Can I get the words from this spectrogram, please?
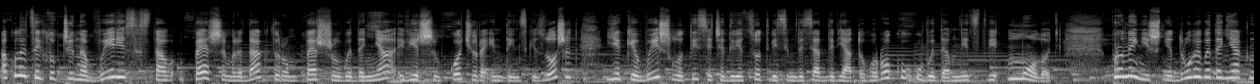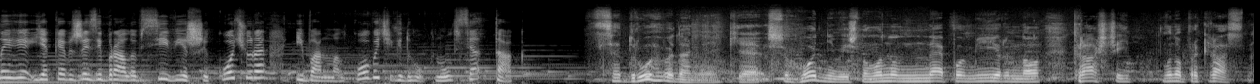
А коли цей хлопчина виріс, став першим редактором першого видання віршів Кочура Інтинський зошит, яке вийшло 1989 року у видавництві Молодь. Про нинішнє друге видання книги, яке вже зібрало всі вірші Кочура, Іван Малкович відгукнувся так. Це друге видання, яке сьогодні вийшло, воно непомірно краще і воно прекрасне.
